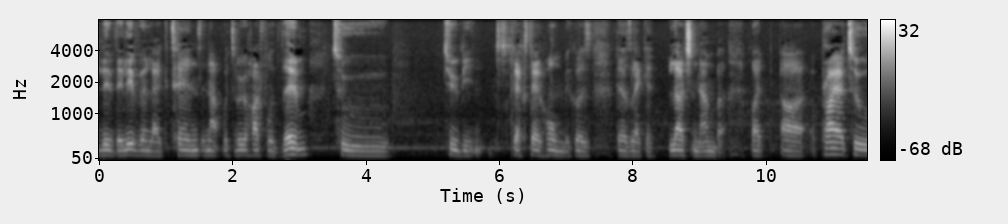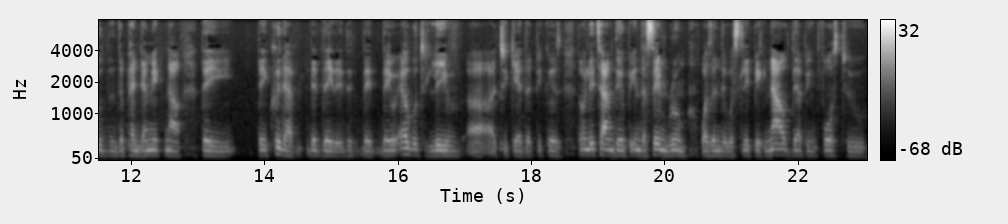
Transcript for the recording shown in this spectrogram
live they live in like tents and that it's very hard for them to to be like stay at home because there's like a large number. But uh, prior to the, the pandemic now they they could have they they they, they, they were able to live uh, together because the only time they would be in the same room was when they were sleeping. Now they're being forced to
